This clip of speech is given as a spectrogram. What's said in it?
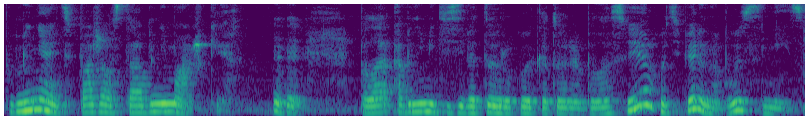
Поменяйте, пожалуйста, обнимашки. Обнимите себя той рукой, которая была сверху, теперь она будет снизу.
